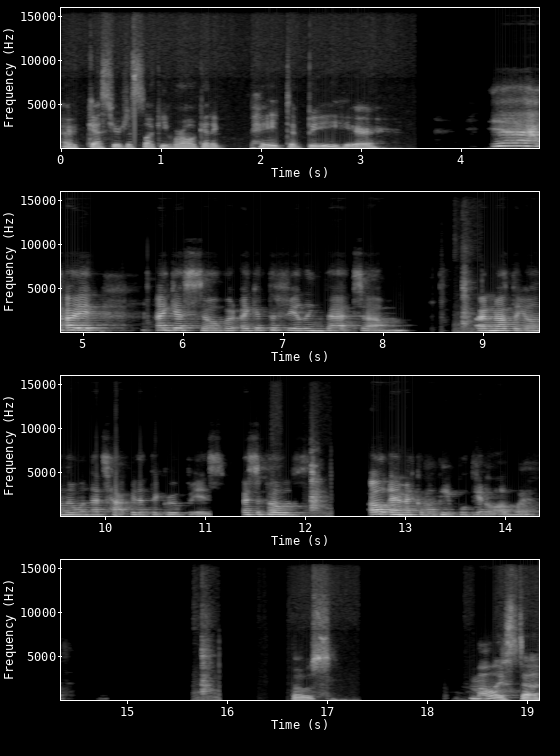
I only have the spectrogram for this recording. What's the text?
I guess you're just lucky we're all getting paid to be here. Yeah, I I guess so, but I get the feeling that um I'm not the only one that's happy that the group is. I suppose all amicable people get along with. Those? At Most? least, uh,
